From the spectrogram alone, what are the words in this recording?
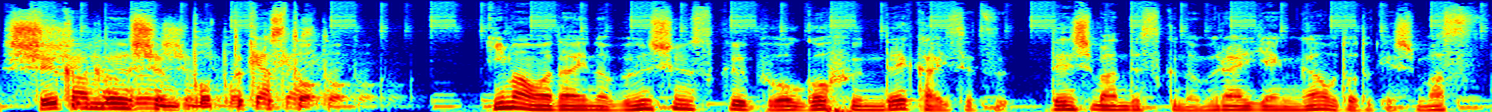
週刊文春ポッドキャスト。今話題の文春スクープを5分で解説。電子版デスクの村井源がお届けします。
